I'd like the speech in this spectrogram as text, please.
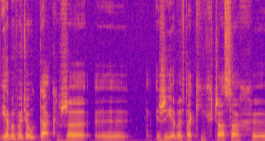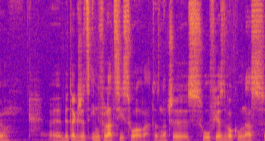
ja bym powiedział tak, że y, żyjemy w takich czasach, by tak rzec, inflacji słowa. To znaczy słów jest wokół nas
